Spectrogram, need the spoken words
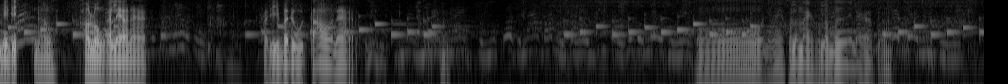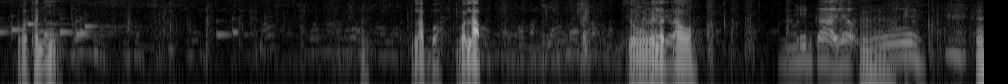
ไม่ได้น้องเขาลงกันแล้วนะฮะพอดีมาดูเตานะโอ้นี่ไหมคนละไม้คนละมือนะครับผมเพราะว่าตอนนี้ รับบ่บ่รับส่งให้เพื่อนละเตานั่งเล่มกล้าอีกแล้วอืม โอ้ยฮะ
